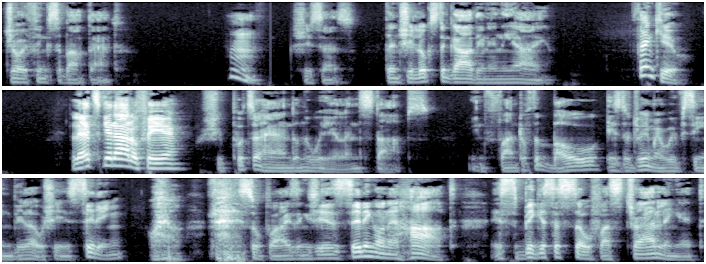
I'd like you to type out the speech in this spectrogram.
Joy thinks about that. Hmm, she says. Then she looks the guardian in the eye. Thank you. Let's get out of here. She puts her hand on the wheel and stops. In front of the bow is the dreamer we've seen below. She is sitting, well, that is surprising. She is sitting on a heart as big as a sofa, straddling it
